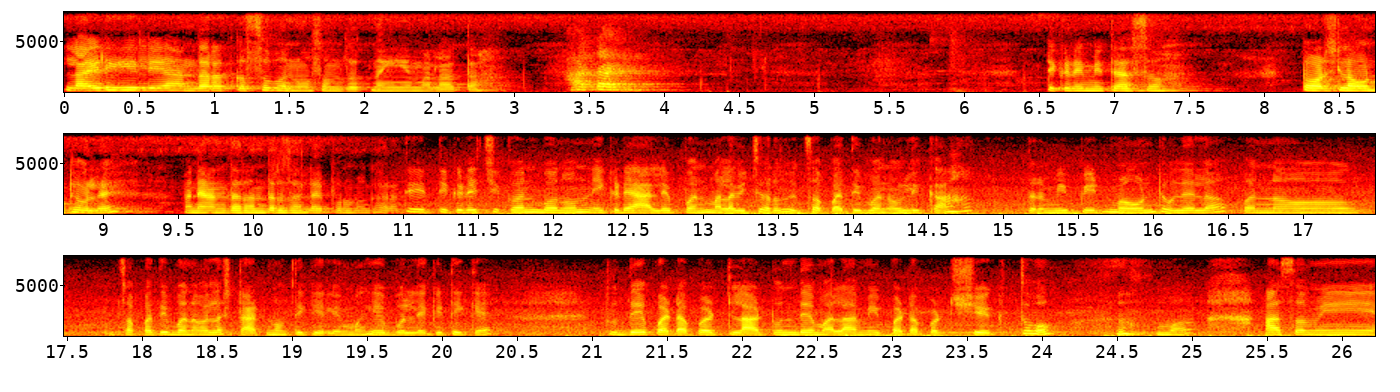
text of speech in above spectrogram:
लाइट गेली आहे. अंधारात कसं बनवू समजत नाही आहे मला आता. हाताने. तिकडे मी ते असं टॉर्च लावून ठेवलं आहे आणि अंधार अंधार झाला आहे पूर्ण घरात. ते तिकडे चिकन बनवून इकडे आले पण मला विचारत होते चपाती बनवली का? तर मी पीठ मळून ठेवलेलं पण चपाती बनवायला स्टार्ट नव्हती केली. मग हे बोलले की ठीक आहे तू दे पटापट लाटून दे मला मी पटापट शेकतो. मग असं मी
